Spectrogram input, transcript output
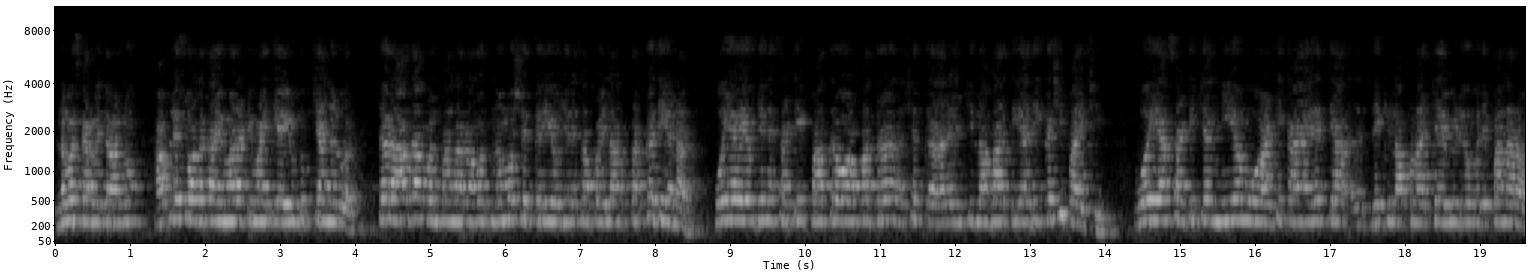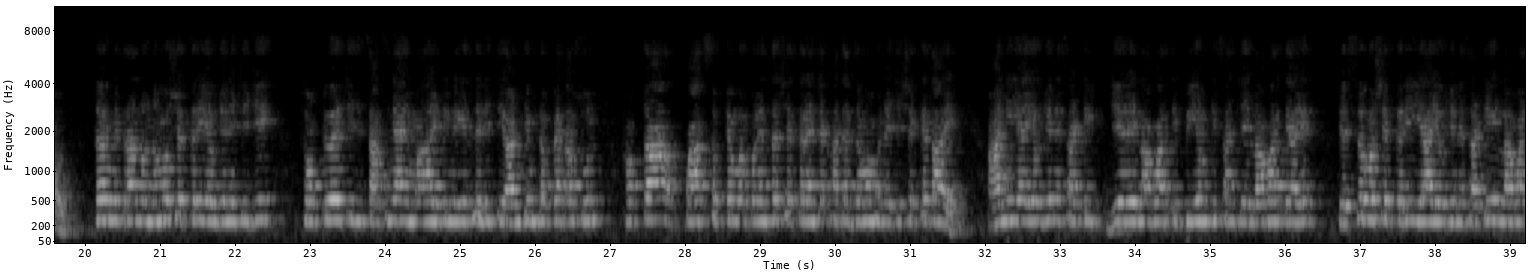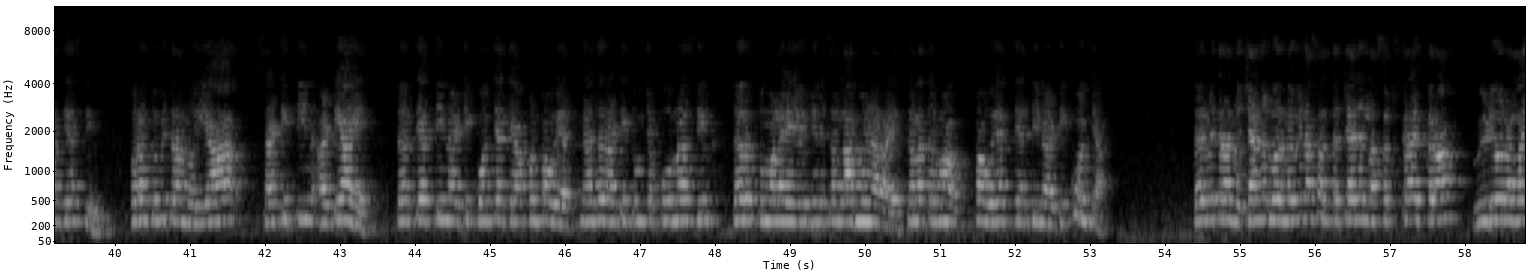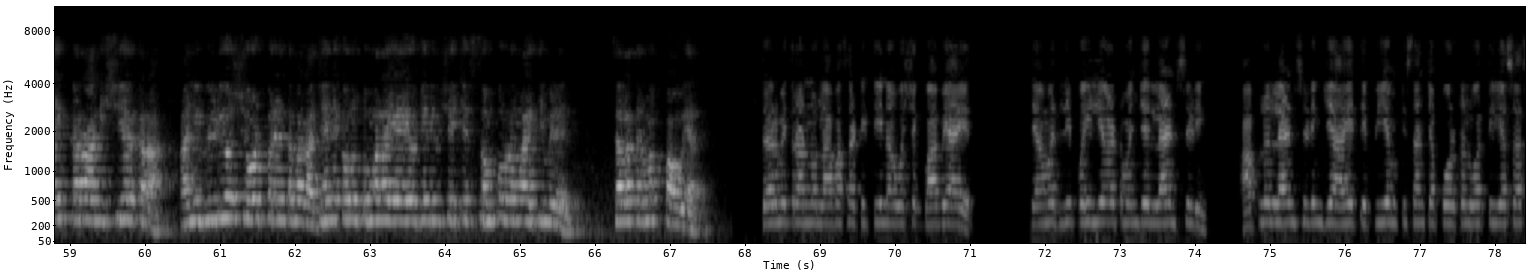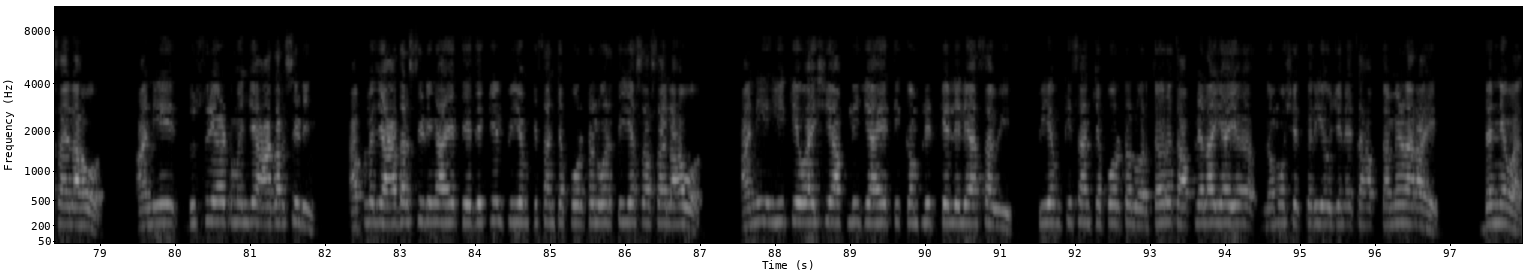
नमस्कार मित्रांनो आपले स्वागत आहे मराठी माहिती या युट्यूब चॅनलवर तर आज आपण पाहणार आहोत नमो शेतकरी योजनेचा पहिला हप्ता कधी येणार? व या योजनेसाठी पात्र व अपात्र शेतकऱ्यांची लाभार्थी यादी कशी पाहायची? व यासाठीच्या नियम व अटी काय आहेत त्या देखील आपण आजच्या व्हिडिओमध्ये पाहणार आहोत. तर मित्रांनो नमो शेतकरी योजनेची जी सॉफ्टवेअरची जी चाचणी आहे महाआयटीने घेतलेली ती अंतिम टप्प्यात असून हप्ता पाच सप्टेंबर पर्यंत शेतकऱ्यांच्या खात्यात जमा होण्याची शक्यता आहे. आणि या योजनेसाठी जे लाभार्थी पीएम किसानचे लाभार्थी आहेत ते सर्व शेतकरी या योजनेसाठी लाभार्थी असतील. परंतु मित्रांनो यासाठी तीन अटी आहेत. तर त्या तीन अटी कोणत्या ते आपण पाहूयात. ह्या जर अटी तुमच्या पूर्ण असतील तर तुम्हाला या योजनेचा लाभ मिळणार आहे. चला तर मग पाहूयात त्या तीन अटी कोणत्या. तर मित्रांनो चॅनलवर नवीन असाल तर चॅनलला सबस्क्राईब करा व्हिडिओला लाईक करा आणि शेअर करा. आणि व्हिडिओ शेवटपर्यंत बघा जेणेकरून तुम्हाला या योजनेविषयीची संपूर्ण माहिती मिळेल. चला तर मग पाहूयात. तर मित्रांनो लाभासाठी तीन आवश्यक बाबी आहेत. त्यामधली पहिली अट म्हणजे लँड सीडिंग आपलं लँड सीडिंग जे आहे ते पीएम किसानच्या पोर्टल वरती यश असायला हवं. आणि दुसरी अट म्हणजे आधार सीडिंग आपलं जे आधार सीडिंग आहे ते देखील पीएम किसानच्या पोर्टल वरती यश असायला हवं. आणि ई केवायसी आपली जी आहे ती कंप्लीट केलेली असावी. पीएम किसानच्या पोर्टलवर तरच आपल्याला या या नमो शेतकरी योजनेचा हप्ता मिळणार आहे. धन्यवाद.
